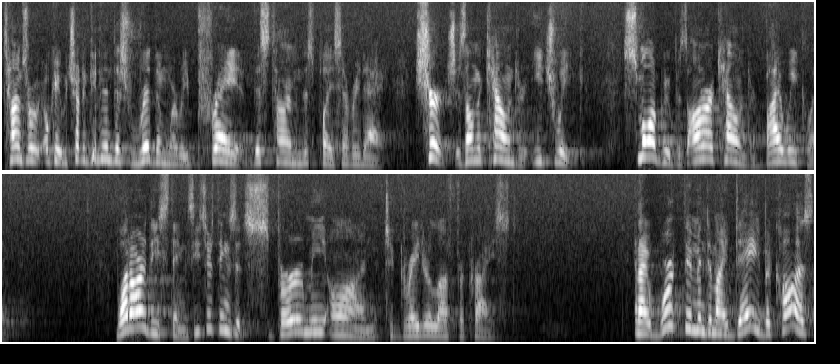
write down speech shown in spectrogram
Times where, okay, we try to get into this rhythm where we pray at this time in this place every day. Church is on the calendar each week. Small group is on our calendar bi weekly. What are these things? These are things that spur me on to greater love for Christ. And I work them into my day because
